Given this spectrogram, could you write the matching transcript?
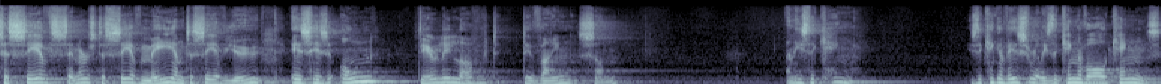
to save sinners, to save me, and to save you is his own dearly loved divine Son. And he's the King. He's the King of Israel. He's the King of all kings.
